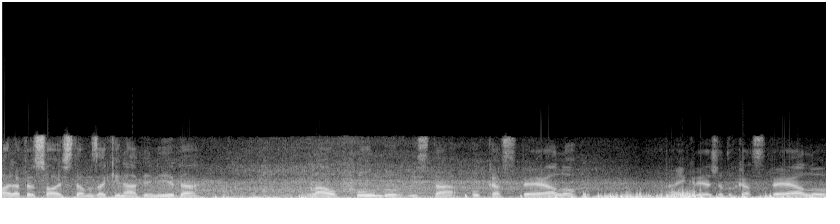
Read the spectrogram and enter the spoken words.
Olha, pessoal, estamos aqui na avenida. Lá ao fundo está o castelo, a igreja do castelo.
